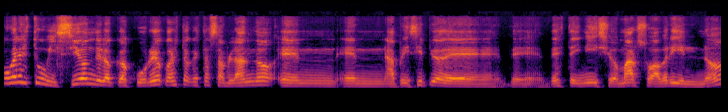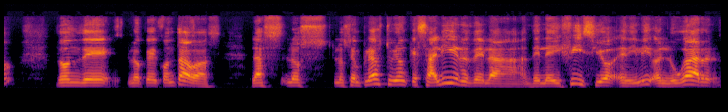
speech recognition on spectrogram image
¿cuál es tu visión de lo que ocurrió con esto que estás hablando en, a principio de, este inicio, marzo-abril, ¿no? Donde lo que contabas, los, empleados tuvieron que salir de del edificio, el lugar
